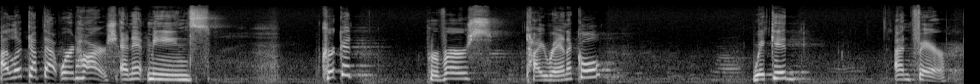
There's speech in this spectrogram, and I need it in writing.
I looked up that word harsh and it means crooked, perverse, tyrannical, wicked, unfair.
